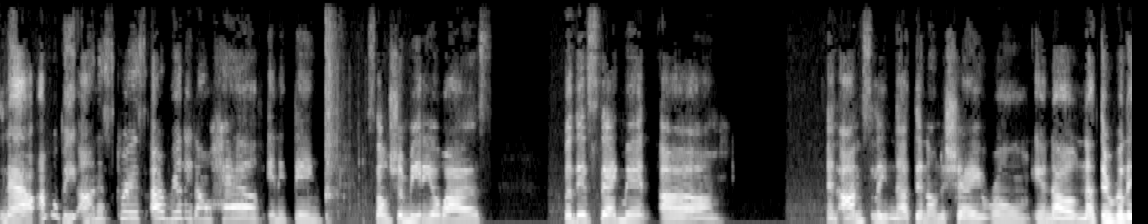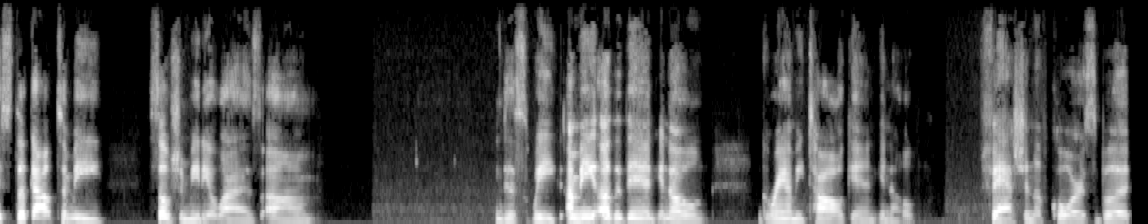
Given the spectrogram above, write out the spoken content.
Now, I'm gonna be honest, Chris. I really don't have anything social media wise for this segment. Um, and honestly, nothing on the shade room. You know, nothing really stuck out to me, social media wise. Um, this week. I mean, other than you know, Grammy talk and you know, fashion, of course, but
